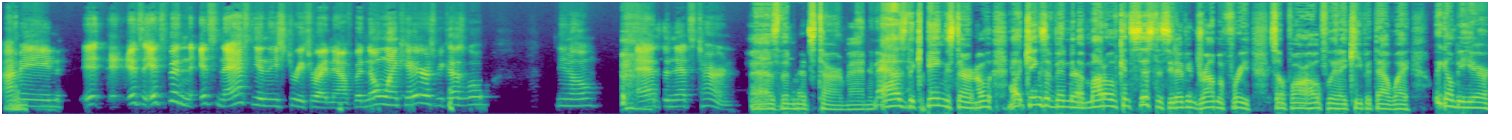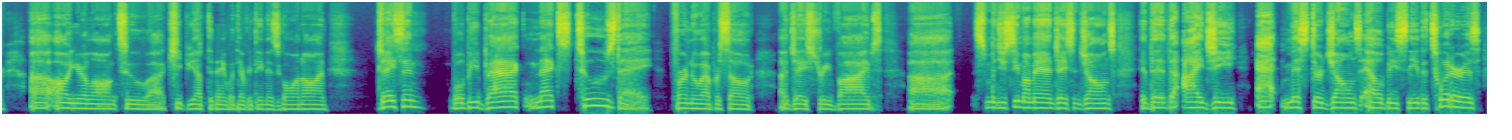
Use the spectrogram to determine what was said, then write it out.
I mean, it, it, it's it's been it's nasty in these streets right now, but no one cares because, well, you know, as the Nets turn. As the Nets turn, man, and as the Kings turn, uh, Kings have been the motto of consistency. They've been drama free so far. Hopefully, they keep it that way. We're gonna be here uh, all year long to uh, keep you up to date with everything that's going on. Jason, we'll be back next Tuesday for a new episode of J Street Vibes. Uh, you see my man Jason Jones, the the IG at Mr. Jones LBC. The Twitter is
